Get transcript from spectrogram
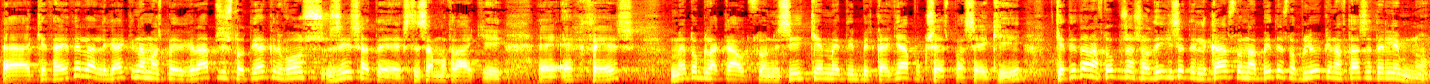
ε, και θα ήθελα λιγάκι να μας περιγράψεις το τι ακριβώς ζήσατε στη Σαμοθράκη ε, εχθές με τον blackout στο νησί και με την πυρκαγιά που ξέσπασε εκεί και τι ήταν αυτό που σας οδήγησε τελικά στο να μπείτε στο πλοίο και να φτάσετε λίμνο;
